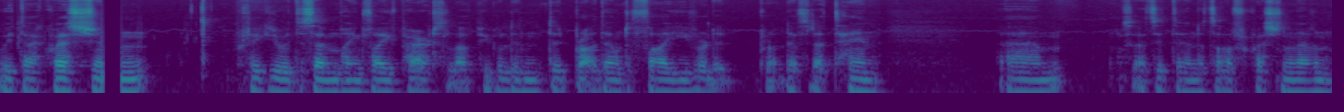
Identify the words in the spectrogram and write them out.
with that question, particularly with the 7.5 part. A lot of people didn't, they brought it down to 5 or they brought, left it at 10. Um, so that's it then, that's all for question 11.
